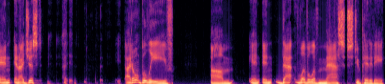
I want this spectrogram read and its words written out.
And and I just I don't believe um in in that level of mass stupidity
